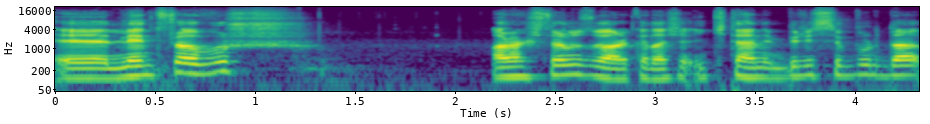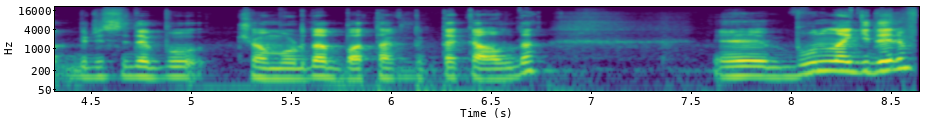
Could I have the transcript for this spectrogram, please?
e, Land Rover araçlarımız var arkadaşlar. İki tane. Birisi burada, birisi de bu çamurda, bataklıkta kaldı. E, bununla gidelim.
